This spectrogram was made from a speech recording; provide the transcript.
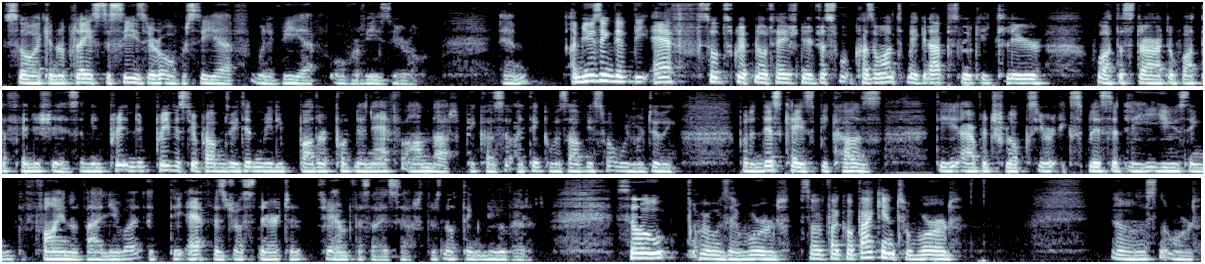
So I can replace the C0 over CF with a VF over V0. Um, I'm using the, the F subscript notation here just because I want to make it absolutely clear what the start and what the finish is. I mean, pre the previous two problems, we didn't really bother putting an F on that because I think it was obvious what we were doing. But in this case, because the average flux, you're explicitly using the final value. Uh, the F is just there to, to emphasize that. There's nothing new about it. So where was I? Word. So if I go back into Word, no, that's not Word.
